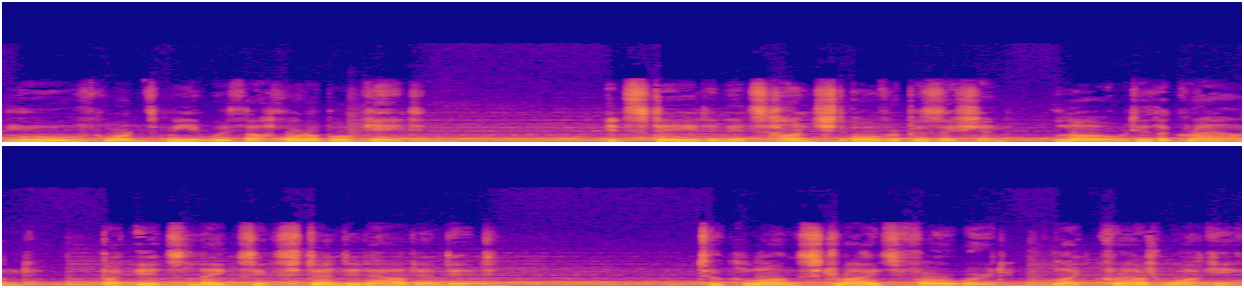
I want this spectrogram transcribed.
move towards me with a horrible gait. It stayed in its hunched over position, low to the ground, but its legs extended out and it took long strides forward, like crouch walking.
